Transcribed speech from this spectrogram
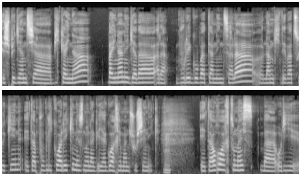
espedientzia bikaina baina egia da, ara, bulego batean nintzala, lankide batzuekin, eta publikoarekin ez nola gehiago aheman txusenik. Mm. Eta hori hartu naiz, ba, hori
